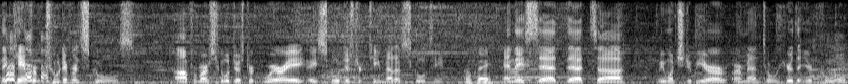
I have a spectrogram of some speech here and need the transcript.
they came from two different schools uh, from our school district. We're a, a school district team, not a school team. Okay. And they said that uh, we want you to be our, our mentor. We hear that you're cool.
